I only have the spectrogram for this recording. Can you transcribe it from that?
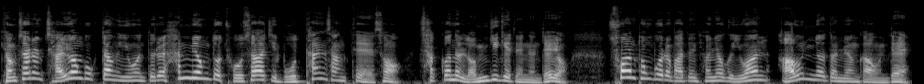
경찰은 자유한국당 의원들을 한 명도 조사하지 못한 상태에서 사건을 넘기게 됐는데요. 소환 통보를 받은 현역 의원 98명 가운데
